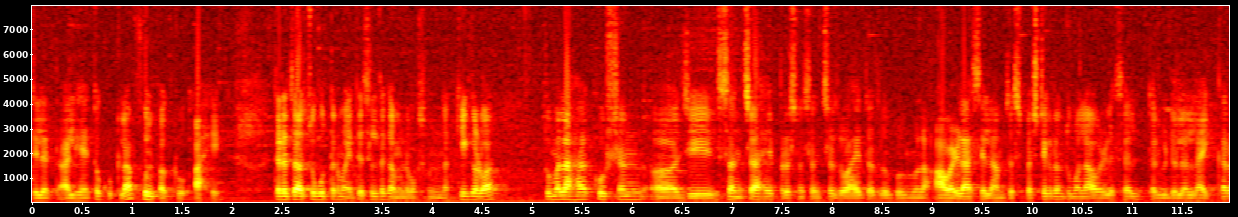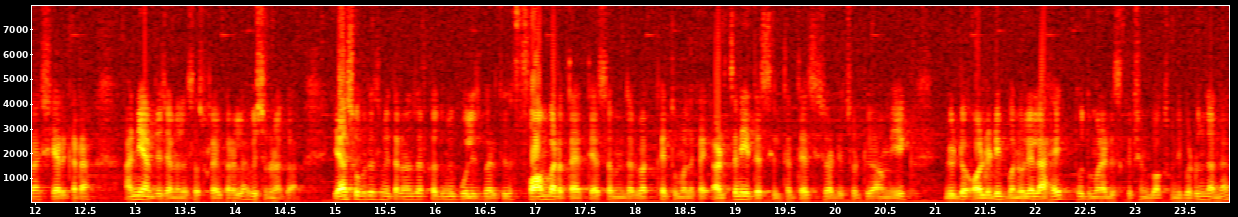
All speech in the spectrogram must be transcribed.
देण्यात आली आहे. तो कुठला फुलपाखरू आहे? तर याचं अचूक उत्तर माहिती असेल तर कमेंट बॉक्समध्ये नक्की कळवा. तुम्हाला हा क्वेश्चन जे संच आहे प्रश्नसंच जो आहे तर जो तुम्हाला आवडला असेल आमचं स्पष्टीकरण तुम्हाला आवडलं असेल तर व्हिडिओला लाईक करा शेअर करा आणि आमच्या चॅनलला सबस्क्राईब करायला विसरू नका. यासोबतच मित्रांनो जर का तुम्ही पोलीस भरतीचा फॉर्म भरताय त्या संदर्भात काही तुम्हाला काही अडचणी येत असेल तर त्याच्यासाठी छोटी आम्ही एक व्हिडिओ ऑलरेडी बनवलेला आहे. तो तुम्हाला डिस्क्रिप्शन बॉक्समध्ये भेटून जाणार.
